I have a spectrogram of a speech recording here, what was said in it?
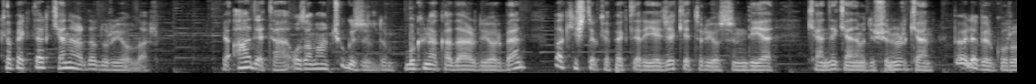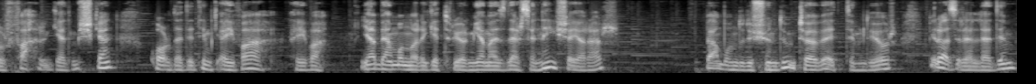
köpekler kenarda duruyorlar. Ve adeta o zaman çok üzüldüm. Bugüne kadar diyor ben bak işte köpeklere yiyecek getiriyorsun diye kendi kendime düşünürken böyle bir gurur, fahr gelmişken orada dedim ki eyvah eyvah ya ben bunları getiriyorum yemezlerse ne işe yarar? Ben bunu düşündüm, tövbe ettim diyor. Biraz ilerledim.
